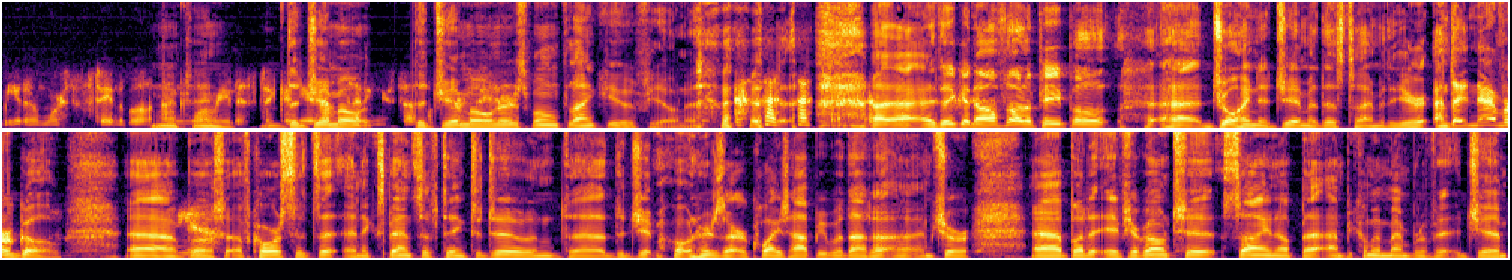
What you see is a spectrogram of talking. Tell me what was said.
you know more sustainable okay. and more realistic. The gym, o- the gym owners won't like you, Fiona. I, I, think an awful lot of people uh, join a gym at this time of the year, and they never go. Uh, yeah. But of course, it's a, an expensive thing to do, and uh, the gym owners are quite happy with that. Uh, I'm sure. Uh, but if you're going to sign up uh, and become a member of a gym,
